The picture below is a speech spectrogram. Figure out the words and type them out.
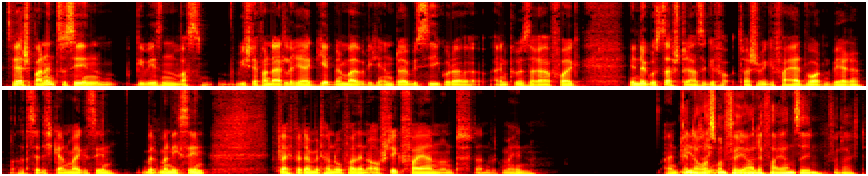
es wäre spannend zu sehen gewesen, was, wie Stefan Neidl reagiert, wenn mal wirklich ein Derby-Sieg oder ein größerer Erfolg in der Gustavstraße zum Beispiel gefeiert worden wäre. Also das hätte ich gern mal gesehen, wird man nicht sehen. Vielleicht wird er mit Hannover den Aufstieg feiern und dann wird man hin ein Bier In der Rossmann-Filiale feiern sehen, vielleicht.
